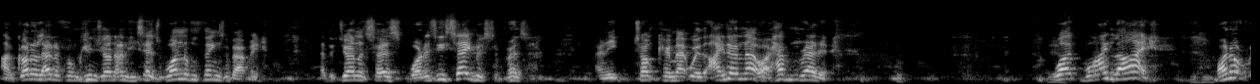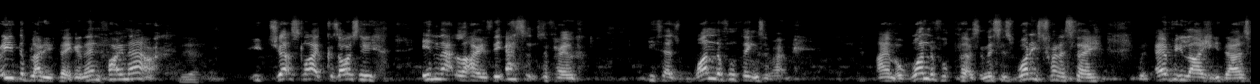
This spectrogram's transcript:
I've got a letter from Kim Jong Un. He says wonderful things about me. And the journalist says, What does he say, Mr. President? And he, Trump came back with, I don't know. I haven't read it. Yeah. What? Why lie? Mm-hmm. Why not read the bloody thing and then find out? Yeah he just lied because obviously in that lie is the essence of him. He says wonderful things about me. I am a wonderful person. This is what he's trying to say with every lie he does.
